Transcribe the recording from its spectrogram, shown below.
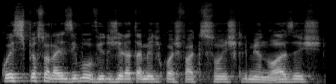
com esses personagens envolvidos diretamente com as facções criminosas,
